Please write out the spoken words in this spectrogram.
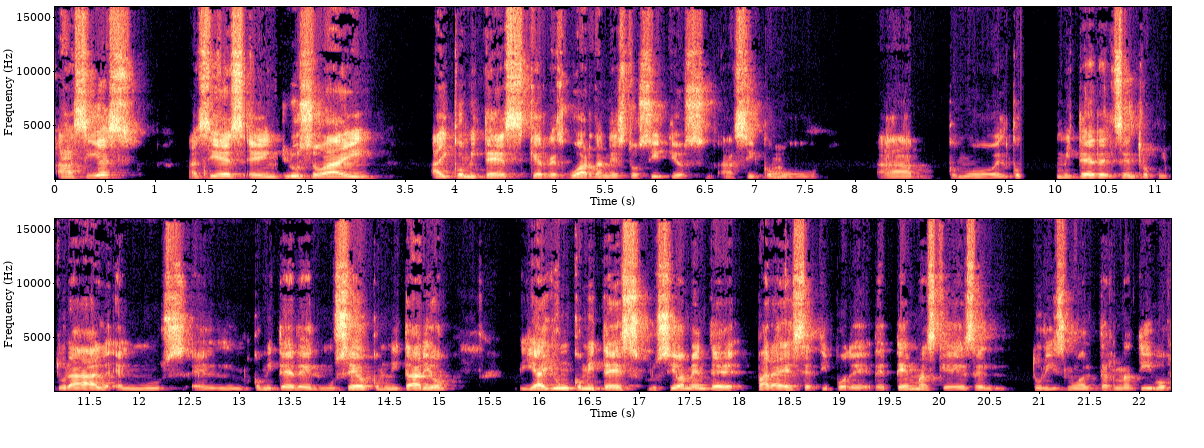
Así es, así es. E incluso hay, hay comités que resguardan estos sitios, así como, uh, como el comité del Centro Cultural, el comité del Museo Comunitario, y hay un comité exclusivamente para ese tipo de, de temas que es el turismo alternativo,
